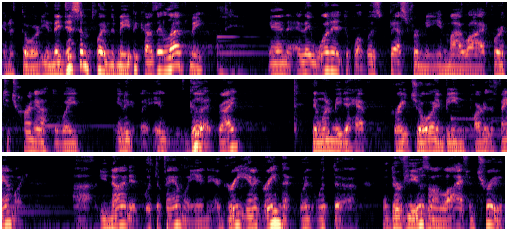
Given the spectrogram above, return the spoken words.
and authority, and they disciplined me because they loved me and and they wanted what was best for me in my life for it to turn out the way in in good right they wanted me to have great joy in being part of the family uh, united with the family and agree in agreement with with the, their views on life and truth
